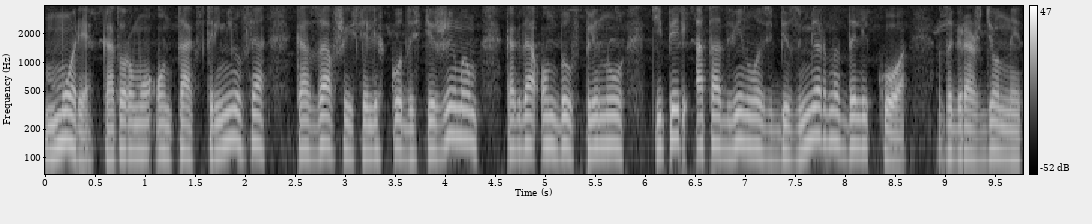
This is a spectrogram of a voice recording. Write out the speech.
Море, к которому он так стремился, казавшееся легко достижимым, когда он был в плену, теперь отодвинулось безмерно далеко, загражденное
